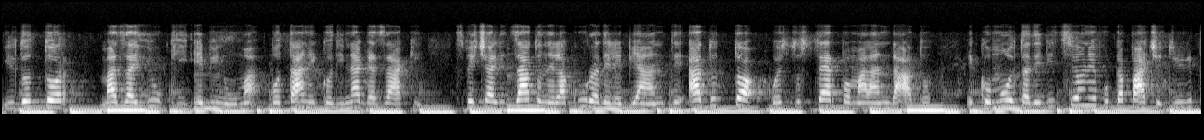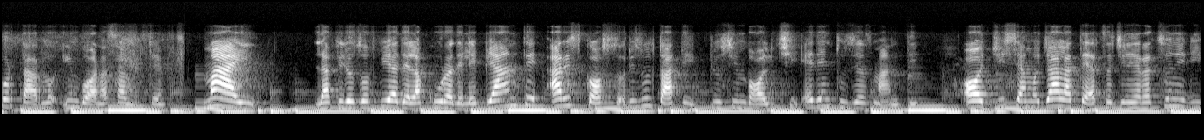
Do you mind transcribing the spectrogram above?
Il dottor Masayuki Ebinuma, botanico di Nagasaki, specializzato nella cura delle piante, adottò questo sterpo malandato e con molta dedizione fu capace di riportarlo in buona salute. Mai la filosofia della cura delle piante ha riscosso risultati più simbolici ed entusiasmanti. Oggi siamo già alla terza generazione di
